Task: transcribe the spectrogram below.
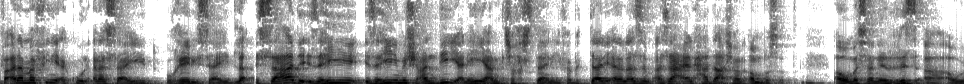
فأنا ما فيني أكون أنا سعيد وغيري سعيد. لا السعادة إذا هي إذا هي مش عندي يعني هي عند شخص ثاني فبالتالي أنا لازم أزعل حدا عشان أنبسط. أو مثلا الرزقه أو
